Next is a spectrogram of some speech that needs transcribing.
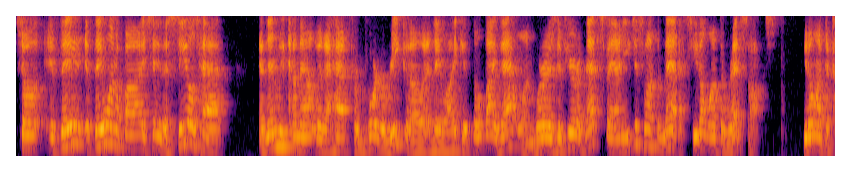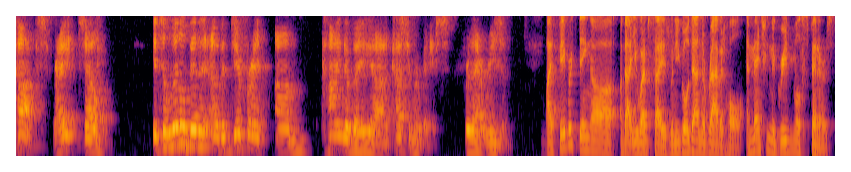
So if they if they want to buy, say, the Seals hat, and then we come out with a hat from Puerto Rico and they like it, they'll buy that one. Whereas if you're a Mets fan, you just want the Mets, you don't want the Red Sox you don't want the Cubs, right? So it's a little bit of a different um, kind of a uh, customer base for that reason. My favorite thing uh, about your website is when you go down the rabbit hole. I mentioned the Greenville Spinners.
